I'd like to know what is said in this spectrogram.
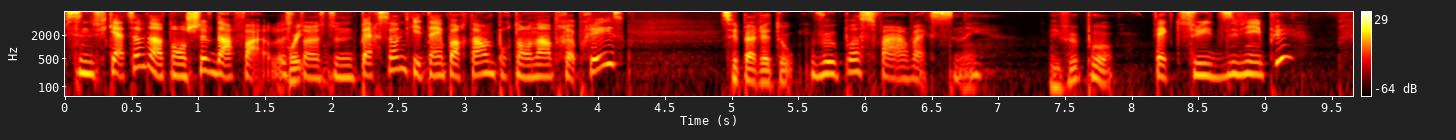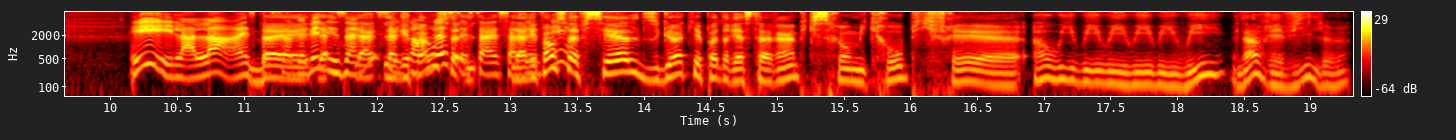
significatif dans ton chiffre d'affaires. là. C'est un- c'est une personne qui est importante pour ton entreprise. C'est Pareto. Veut pas se faire vacciner. Il veut pas. Fait que tu lui dis, viens plus? Et là là, hein, ça ben, devient des amis, la, ces réponse, la réponse officielle du gars qui n'a pas de restaurant puis qui serait au micro puis qui ferait euh, Ah oui, oui, oui, oui, oui, oui. Mais dans la vraie vie, là.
